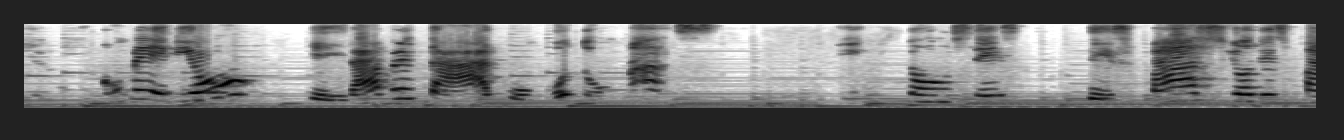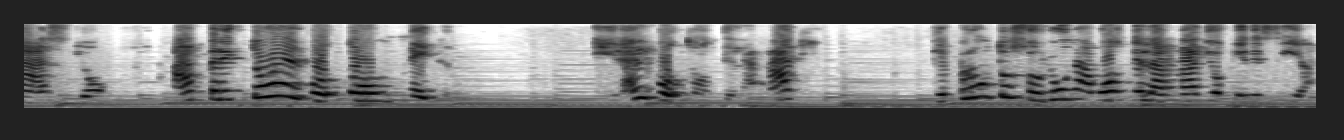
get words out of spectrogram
El único medio era apretar un botón más. Entonces, despacio, despacio, apretó el botón negro. Era el botón de la radio. De pronto se oyó una voz de la radio que decía,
